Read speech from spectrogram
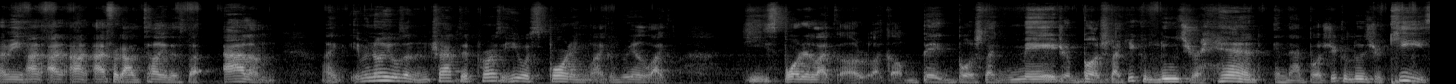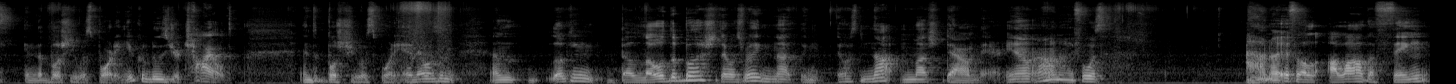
I mean, I, I I forgot to tell you this, but Adam, like even though he was an attractive person, he was sporting like real like he sported like a like a big bush, like major bush. Like you could lose your hand in that bush. You could lose your keys in the bush he was sporting. You could lose your child in the bush he was sporting. And there wasn't and looking below the bush, there was really nothing. There was not much down there. You know, I don't know if it was I don't know if a, a lot of the thing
